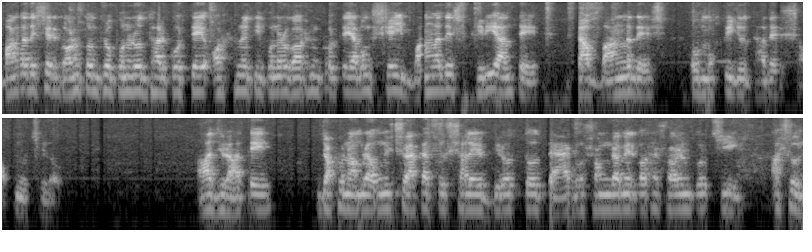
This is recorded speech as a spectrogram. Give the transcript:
বাংলাদেশের গণতন্ত্র পুনরুদ্ধার করতে, অর্থনীতি পুনর্গঠন করতে এবং সেই বাংলাদেশ ফিরিয়ে আনতে যা বাংলাদেশ ও মুক্তিযোদ্ধাদের স্বপ্ন ছিল। আজ রাতে যখন আমরা উনিশশো একাত্তর সালের বীরত্ব, ত্যাগ ও সংগ্রামের কথা স্মরণ করছি, আসুন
